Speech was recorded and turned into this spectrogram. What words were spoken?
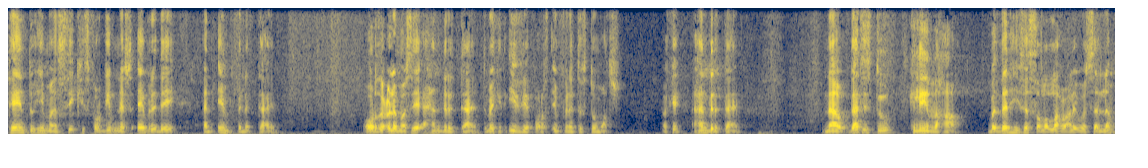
turn to him and seek his forgiveness every day an infinite time. Or the ulama say a hundred times to make it easier for us. Infinite is too much. Okay? A hundred times. Now that is to clean the heart. But then he says sallallahu alayhi wasallam,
